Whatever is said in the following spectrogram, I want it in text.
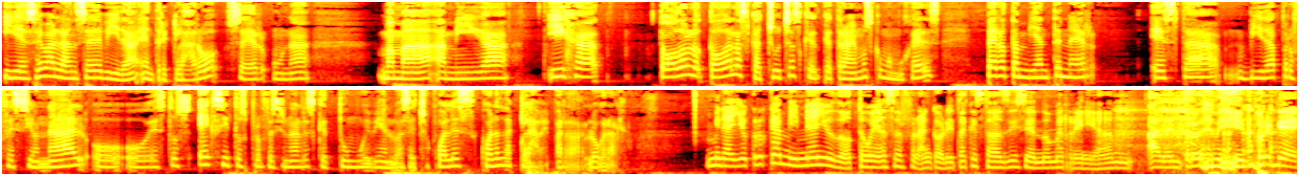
y ese balance de vida entre, claro, ser una mamá, amiga, hija, todo lo, todas las cachuchas que, que traemos como mujeres, pero también tener esta vida profesional o, o, estos éxitos profesionales que tú muy bien lo has hecho. ¿Cuál es, cuál es la clave para lograrlo? Mira, yo creo que a mí me ayudó, te voy a ser franca, ahorita que estabas diciendo me reían adentro de mí, porque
